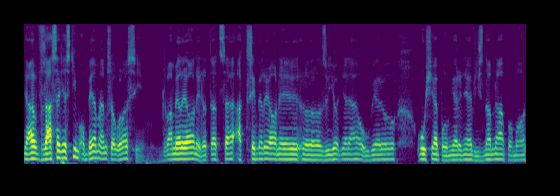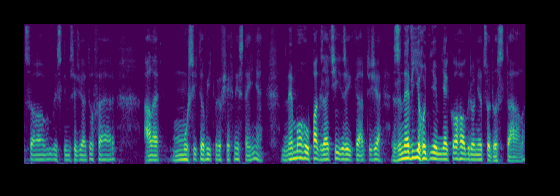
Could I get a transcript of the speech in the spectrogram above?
já v zásadě s tím objemem souhlasím. 2 miliony dotace a 3 miliony eh, zvýhodněného úvěru už je poměrně významná pomoc a myslím si, že je to fér, ale musí to být pro všechny stejně. Nemohu pak začít říkat, že znevýhodním někoho, kdo něco dostal,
